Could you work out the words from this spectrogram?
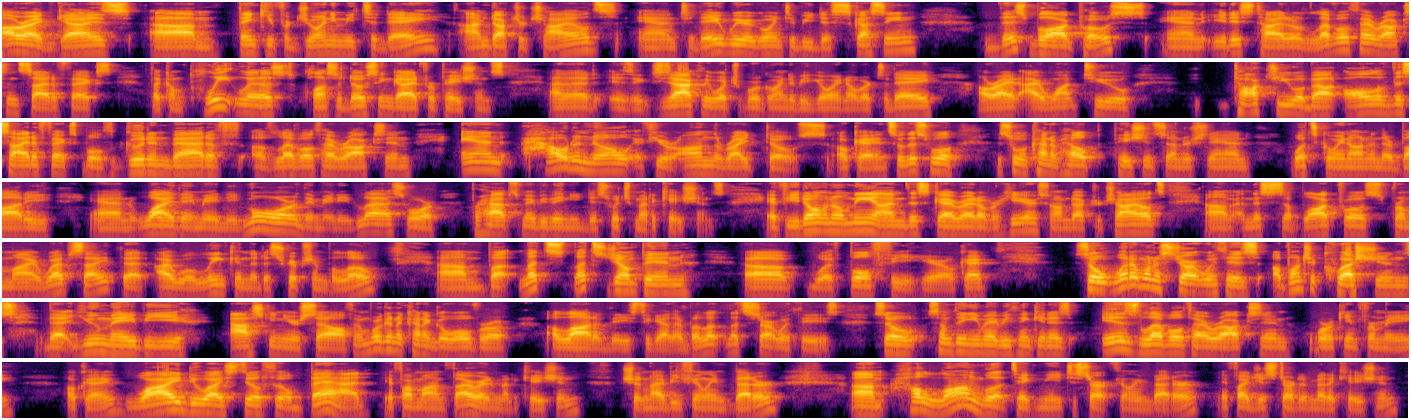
All right, guys. Um, thank you for joining me today. I'm Dr. Childs, and today we are going to be discussing this blog post, and it is titled Levothyroxine Side Effects, the complete list plus a dosing guide for patients. And that is exactly what we're going to be going over today. All right, I want to talk to you about all of the side effects, both good and bad, of, of levothyroxine and how to know if you're on the right dose. Okay, and so this will this will kind of help patients understand what's going on in their body and why they may need more, they may need less, or perhaps maybe they need to switch medications. If you don't know me, I'm this guy right over here, so I'm Dr. Childs, um, and this is a blog post from my website that I will link in the description below. Um, but let's let's jump in uh, with both feet here, okay? So what I want to start with is a bunch of questions that you may be asking yourself, and we're going to kind of go over a lot of these together, but let, us start with these. So something you may be thinking is, is level levothyroxine working for me? Okay, why do I still feel bad if I'm on thyroid medication? Shouldn't I be feeling better? Um, how long will it take me to start feeling better if I just started medication?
